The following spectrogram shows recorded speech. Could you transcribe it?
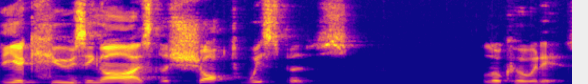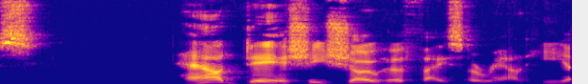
the accusing eyes, the shocked whispers. Look who it is. How dare she show her face around here?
